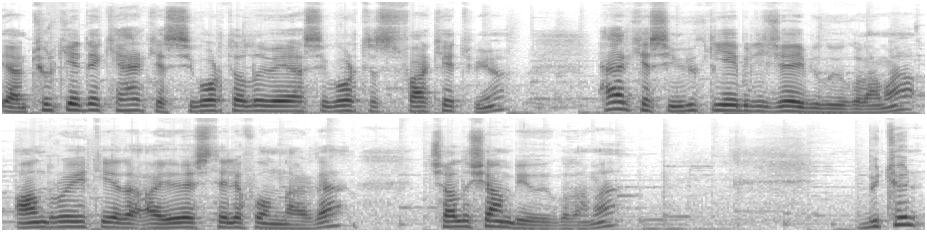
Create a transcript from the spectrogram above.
yani Türkiye'deki herkes sigortalı veya sigortasız fark etmiyor. Herkesin yükleyebileceği bir uygulama. Android ya da iOS telefonlarda çalışan bir uygulama. Bütün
